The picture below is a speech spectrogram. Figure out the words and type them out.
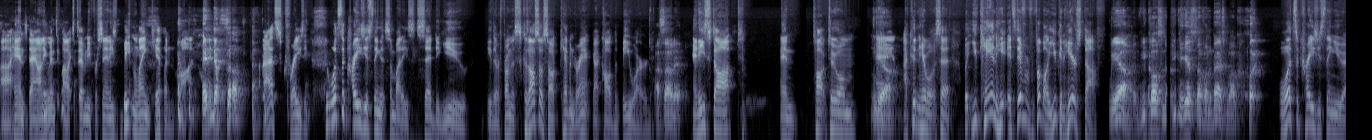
Uh, hands down, he wins it by like 70%. He's beating Lane Kiffin, Ron. That's tough. That's crazy. What's the craziest thing that somebody's said to you, either from this? Because I also saw Kevin Durant got called the B word, I saw that. and he stopped and talked to him. Yeah. I couldn't hear what was said, but you can hear. It's different from football. You can hear stuff. Yeah. If you're close enough, you can hear stuff on the basketball court. What's the craziest thing you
